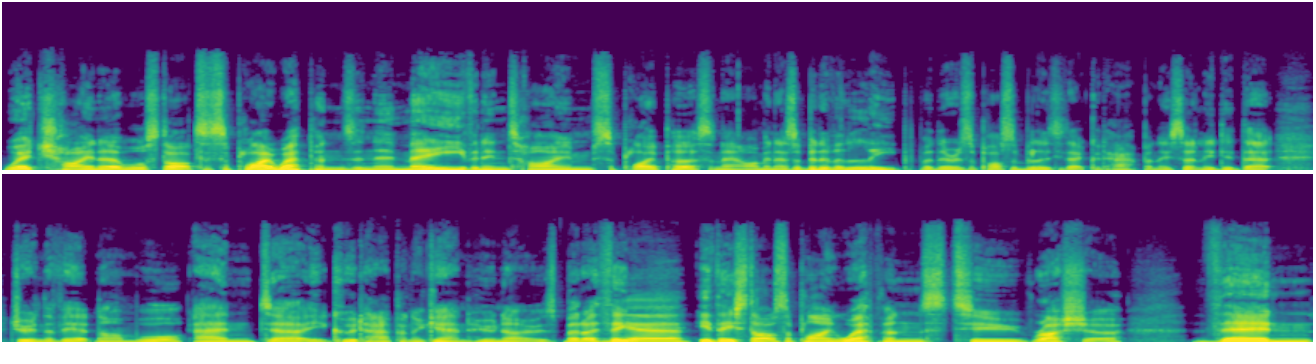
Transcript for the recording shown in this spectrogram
where China will start to supply weapons and they may even in time supply personnel. I mean, that's a bit of a leap, but there is a possibility that could happen. They certainly did that during the Vietnam War, and uh, it could happen again. Who knows? But I think yeah. if they start supplying weapons to Russia, then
